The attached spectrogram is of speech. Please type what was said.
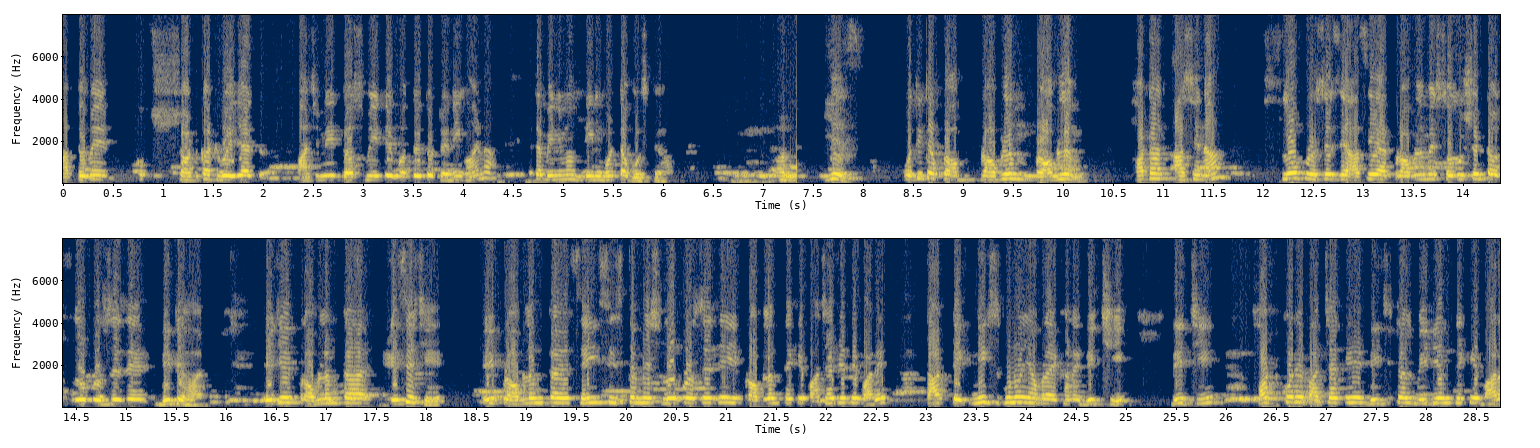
মাধ্যমে খুব শর্টকাট হয়ে যায়। পাঁচ মিনিট, দশ মিনিটের মধ্যে তো ট্রেনিং হয় না। এটা মিনিমাম তিন ঘণ্টা বসতে হয়। ইয়েস প্রতিটা প্রবলেম প্রবলেম হঠাৎ আসে না স্লো প্রসেসে আসে আর প্রবলেমের সলিউশনটাও স্লো প্রসেসে দিতে হয়। এই যে প্রবলেমটা এসেছে, এই প্রবলেমটা সেই সিস্টেমে স্লো প্রসেসে এই প্রবলেম থেকে বাঁচা যেতে পারে, তার টেকনিক্স গুলোই আমরা এখানে দিচ্ছি। দিচ্ছি, হট করে বাচ্চাকে ডিজিটাল মিডিয়াম থেকে বার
